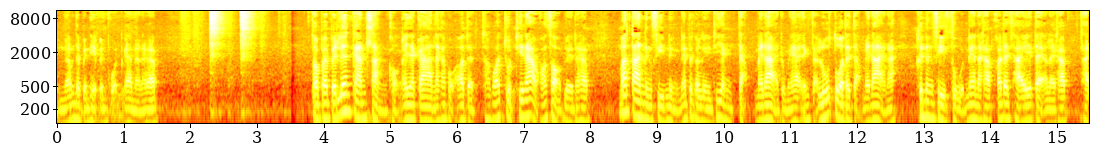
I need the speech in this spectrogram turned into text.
มนะมันจะเป็นเหตุเป็นผลกันนะครับ ต่อไปเป็นเรื่องการสั่งของอายการนะครับผมเอาแต่เฉพาะจุดที่หน้าออกข้อสอบเลยนะครับ มาตรา 141เนี่ยเป็นกรณีที่ยังจับไม่ได้ถูกไหมฮะยังจะรู้ตัวแต่จับไม่ได้นะคือ 140เนี่ยนะครับเขาจะใช้แต่อะไรครับใช้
